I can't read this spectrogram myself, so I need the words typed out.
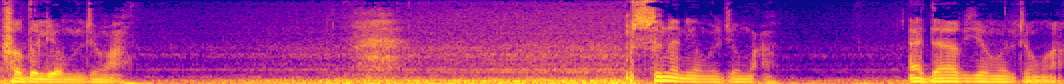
فضل يوم الجمعة. سنن يوم الجمعة. آداب يوم الجمعة.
